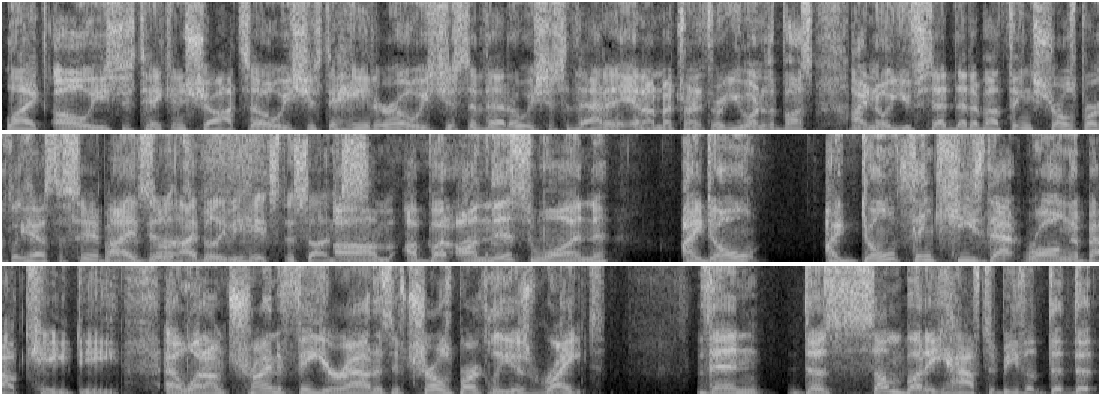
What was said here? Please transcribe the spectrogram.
like, oh, he's just taking shots. Oh, he's just a hater. Oh, he's just a that. Oh, he's just a that. And I'm not trying to throw you under the bus. I know you've said that about things Charles Barkley has to say about I, the Suns. I believe he hates the Suns. Um, uh, but on this one, I don't. I don't think he's that wrong about KD. And what I'm trying to figure out is if Charles Barkley is right, then does somebody have to be the, the, the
